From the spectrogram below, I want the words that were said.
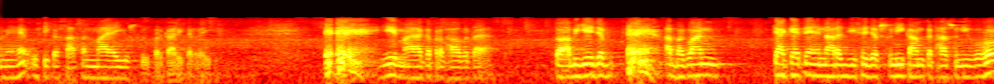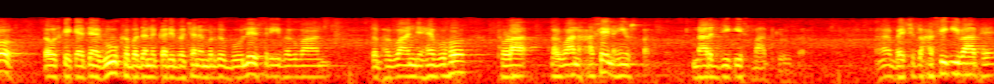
में है, उसी का शासन माया ही उसके ऊपर कार्य कर रही है। ये माया का प्रभाव बताया। तो अब ये जब अब भगवान क्या कहते हैं, नारद जी से जब सुनी, काम कथा सुनी वो हो तो उसके कहते हैं, रूख बदन करे बचन मृदु बोले श्री भगवान। तो भगवान जो है वो थोड़ा भगवान हंसे नहीं उस पर। नारद जी की इस बात के ऊपर। हाँ, वैसे तो हँसी की बात है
